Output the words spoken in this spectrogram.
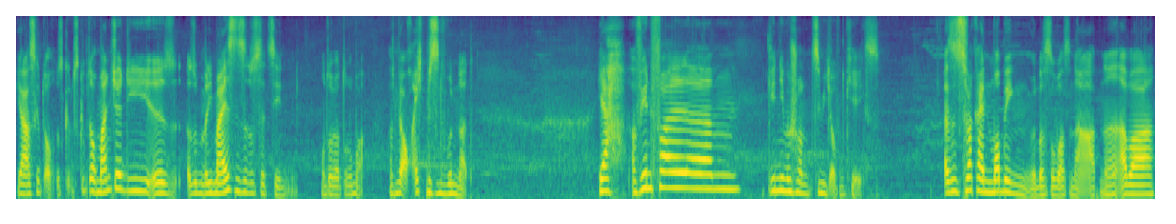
ja, es gibt auch, es gibt, es gibt auch manche, die, äh, also die meisten sind aus der 10. und sogar drüber. Was mir auch echt ein bisschen wundert. Ja, auf jeden Fall ähm, gehen die mir schon ziemlich auf den Keks. Also es zwar kein Mobbing oder sowas in der Art, ne? Aber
